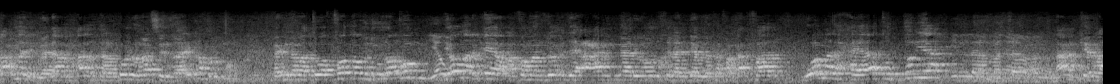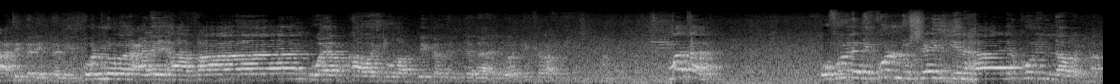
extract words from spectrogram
رحمة المدام حالة كل نفس ذائقة الموت. فإنما توفون أجوركم يوم. يوم القيامة. فمن زحزح عن النار وأدخل الجنة فقد فاز. وما الحياة الدنيا إلا متاع. أنكر رعتي تريتني كل من عليها فان ويبقى وجه ربك ذو الجلال والإكرام. متى وفعل كل شيء هالك إلا وجهه.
